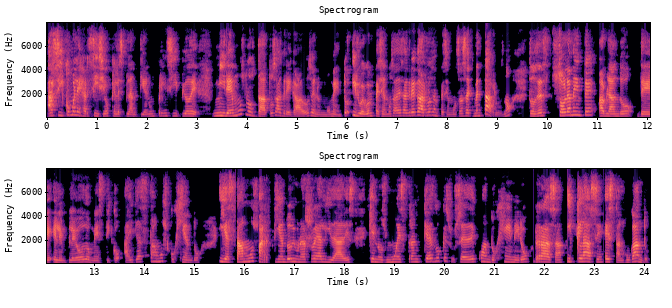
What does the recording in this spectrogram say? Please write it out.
así como el ejercicio que les planteé en un principio de miremos los datos agregados en un momento y luego empecemos a desagregarlos, empecemos a segmentarlos, ¿no? Entonces, solamente hablando del empleo doméstico, ahí ya estamos cogiendo y estamos partiendo de unas realidades que nos muestran qué es lo que sucede cuando género, raza y clase están jugando.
